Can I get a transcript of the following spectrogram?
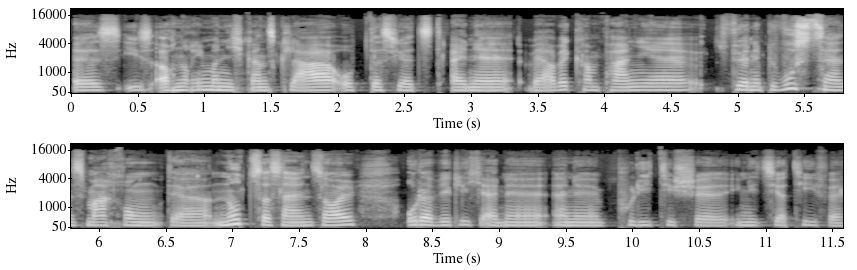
es ist auch noch immer nicht ganz klar, ob das jetzt eine Werbekampagne für eine Bewusstseinsmachung der Nutzer sein soll oder wirklich eine, eine politische Initiative.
